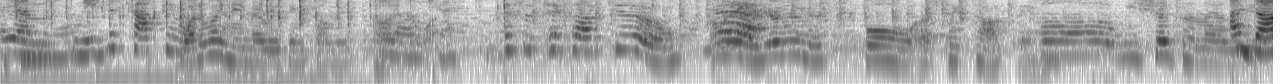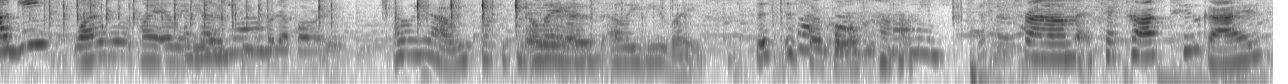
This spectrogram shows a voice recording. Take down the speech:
I um, made this talking Why do I name everything Tommy? Oh, I know why. This is TikTok too. Oh yeah, your room is full of TikTok things. Oh, we should put my LED A doggy? Why won't my LED lights be put up already? Oh yeah, we still have to put Alea's LED lights. This is so cool. This is from TikTok too, guys.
